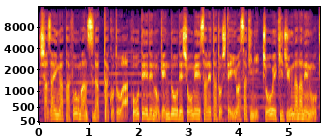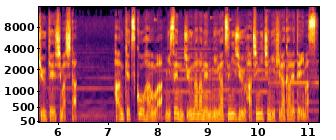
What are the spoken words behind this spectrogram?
謝罪がパフォーマンスだったことは法廷での言動で証明されたとして岩崎に懲役17年を求刑しました。判決公判は2017年2月28日に開かれています。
